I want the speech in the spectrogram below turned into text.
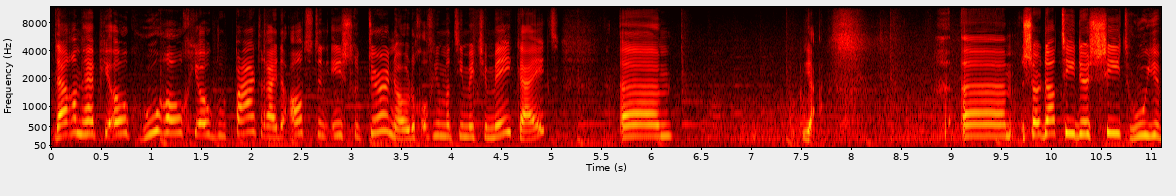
Daarom heb je ook, hoe hoog je ook doet paardrijden, altijd een instructeur nodig of iemand die met je meekijkt. Ehm, ja. Zodat hij dus ziet hoe je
